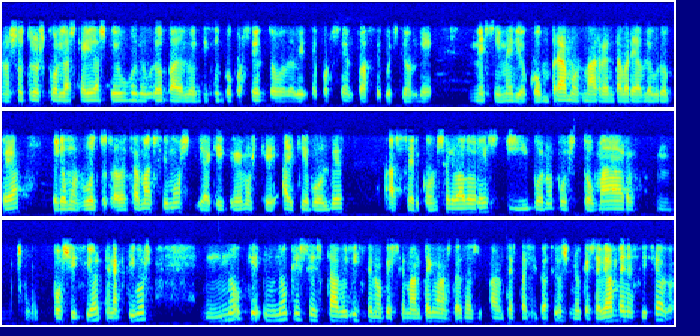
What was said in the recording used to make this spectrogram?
Nosotros, con las caídas que hubo en Europa del 25% o del 20% hace cuestión de mes y medio, compramos más renta variable europea, pero hemos vuelto otra vez a máximos y aquí creemos que hay que volver a ser conservadores y, bueno, pues tomar mm, posición en activos no que, no que se estabilicen o que se mantengan ante esta, situación, sino que se vean beneficiados.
